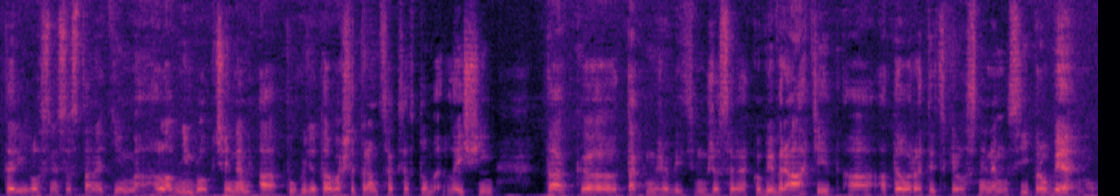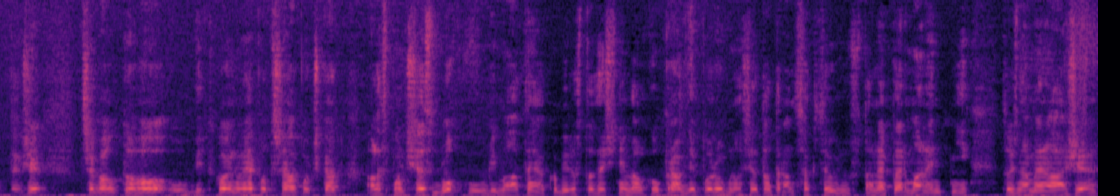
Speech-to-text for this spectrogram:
který vlastně se stane tím hlavním blockchainem a pokud je ta vaše transakce v tom vedlejším, tak, eh, tak může, být, může se jakoby vrátit a, a teoreticky vlastně nemusí proběhnout. Takže třeba u toho, u Bitcoinu je potřeba počkat alespoň 6 bloků, kdy máte jakoby dostatečně velkou pravděpodobnost, že ta transakce už zůstane permanentní, což znamená, že,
